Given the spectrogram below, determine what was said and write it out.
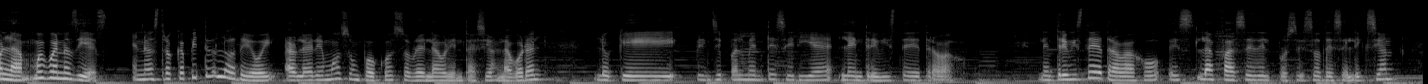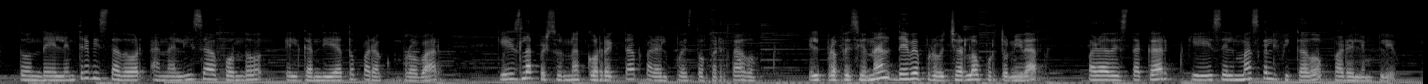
Hola, muy buenos días. En nuestro capítulo de hoy hablaremos un poco sobre la orientación laboral, lo que principalmente sería la entrevista de trabajo. La entrevista de trabajo es la fase del proceso de selección donde el entrevistador analiza a fondo el candidato para comprobar que es la persona correcta para el puesto ofertado. El profesional debe aprovechar la oportunidad para destacar que es el más calificado para el empleo.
